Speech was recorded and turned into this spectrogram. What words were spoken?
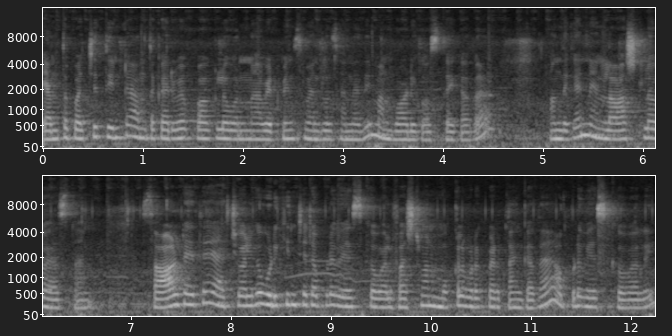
ఎంత పచ్చి తింటే అంత కరివేపాకులో ఉన్న విటమిన్స్ మినరల్స్ అనేది మన బాడీకి వస్తాయి కదా. అందుకని నేను లాస్ట్లో వేస్తాను. సాల్ట్ అయితే యాక్చువల్గా ఉడికించేటప్పుడే వేసుకోవాలి. ఫస్ట్ మనం ముక్కలు ఉడకపెడతాం కదా అప్పుడు వేసుకోవాలి.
